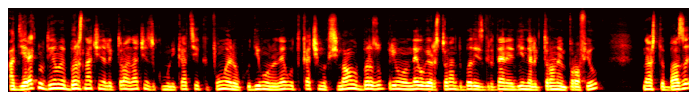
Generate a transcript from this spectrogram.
а директно да имаме бърз начин, електронен начин за комуникация, какво му е необходимо на него, така че максимално бързо, примерно на неговия ресторант да бъде изграден един електронен профил в нашата база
